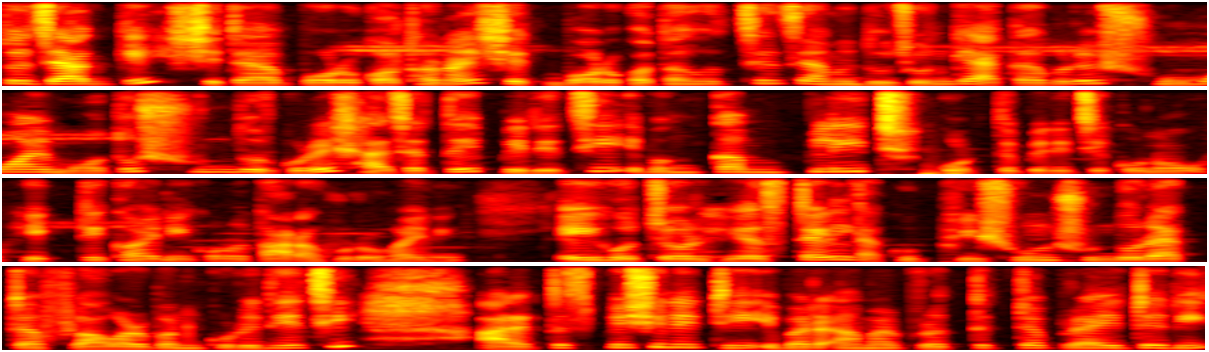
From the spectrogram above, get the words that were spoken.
তো যাকগে, সেটা বড় কথা নয়। সে বড় কথা হচ্ছে যে, আমি দুজনকে একেবারে সময় মতো সুন্দর করে সাজাতে পেরেছি এবং কমপ্লিট করতে পেরেছি। কোনো হেকটিক হয়নি, কোনো তাড়াহুড়ো হয়নি। এই হচ্ছে ওর হেয়ারস্টাইল দেখো, ভীষণ সুন্দর একটা ফ্লাওয়ার বান করে দিয়েছি। আর একটা স্পেশালিটি এবার আমার প্রত্যেকটা ব্রাইডেরই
